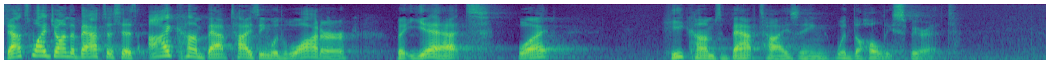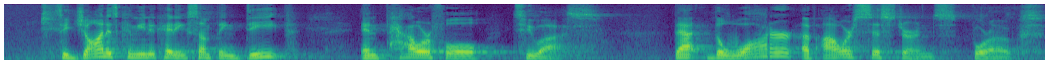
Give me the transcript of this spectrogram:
That's why John the Baptist says, I come baptizing with water, but yet, what? He comes baptizing with the Holy Spirit. See, John is communicating something deep and powerful to us that the water of our cisterns, for Oaks,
